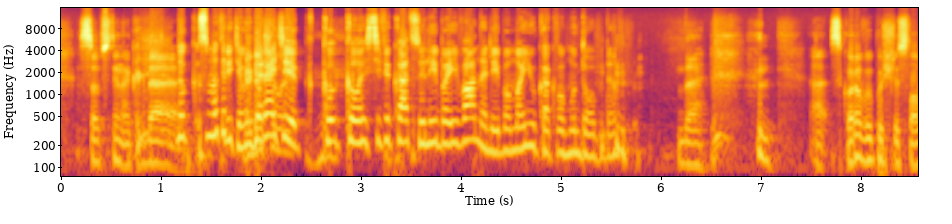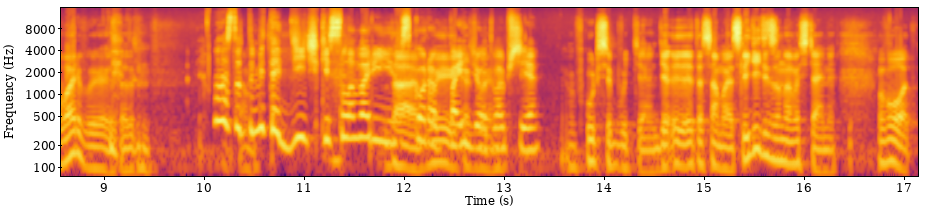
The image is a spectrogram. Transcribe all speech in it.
Собственно, когда... Ну, смотрите, Когда выбирайте человек- классификацию либо Ивана, либо мою, как вам удобно. Да. А, Скоро выпущу словарь, вы У нас тут методички, словари, Да, скоро пойдет вообще. в курсе будьте. Это самое, следите за новостями. Вот.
